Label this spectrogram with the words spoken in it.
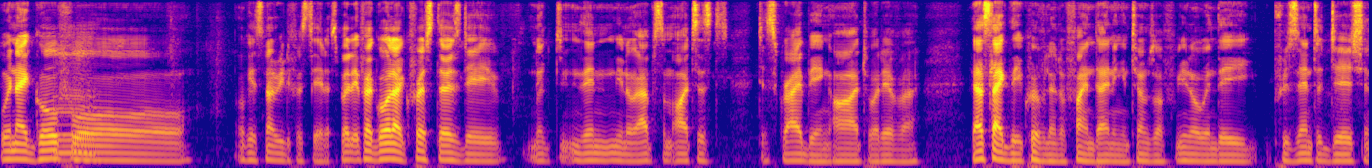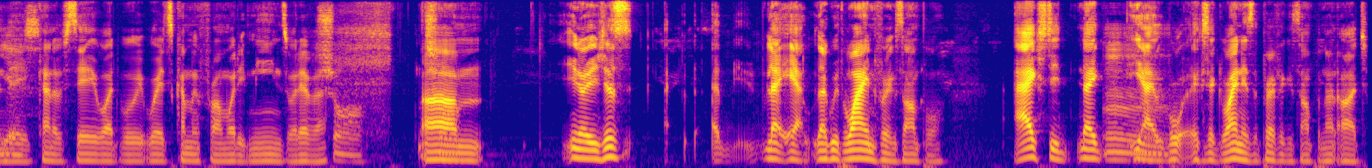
when I go Mm. for okay, it's not really for status, but if I go like first Thursday, like then you know I have some artists describing art, whatever. That's like the equivalent of fine dining in terms of you know when they present a dish and Yes. they kind of say what where where it's coming from, what it means, whatever. Sure. Um, you know, you just like yeah, like with wine, for example. I actually like yeah, wo- exact wine is the perfect example, not art.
